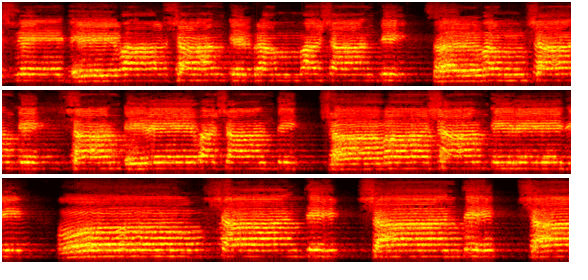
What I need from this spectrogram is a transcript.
विश्वे देवा शांति शान्तिर्ब्रह्म शान्ति सर्वम् शांति शान्तिरेव शान्ति क्षमा शांति शान्तिरेधि। ओ शांति शांति शांति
